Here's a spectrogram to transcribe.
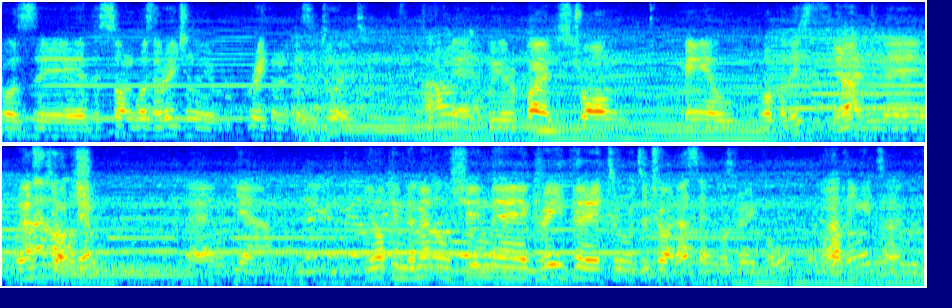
because uh, the song was originally written as a duet. Ah, okay. And we required a strong male vocalist. Yeah. And uh, we asked Joakim. And yeah, Joakim the metal machine uh, agreed uh, to, to join us and it was very cool. Yeah. Having it uh, with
